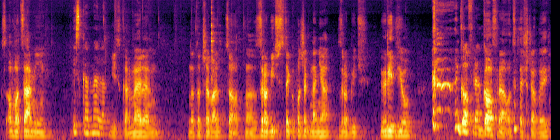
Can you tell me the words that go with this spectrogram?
z owocami I z karmelem. i z karmelem. No to trzeba co? No, zrobić z tego pożegnania, zrobić review Gofra. gofra od teściowej.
